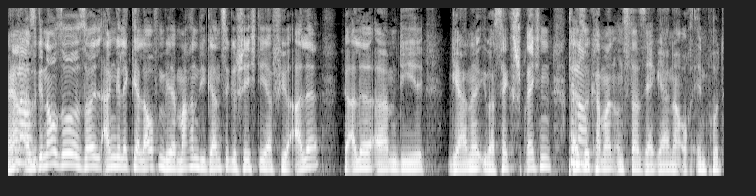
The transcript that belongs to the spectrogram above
Ja, genau. also genau so soll angeleckt ja laufen. Wir machen die ganze Geschichte ja für alle, für alle, ähm, die gerne über Sex sprechen. Genau. Also kann man uns da sehr gerne auch Input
